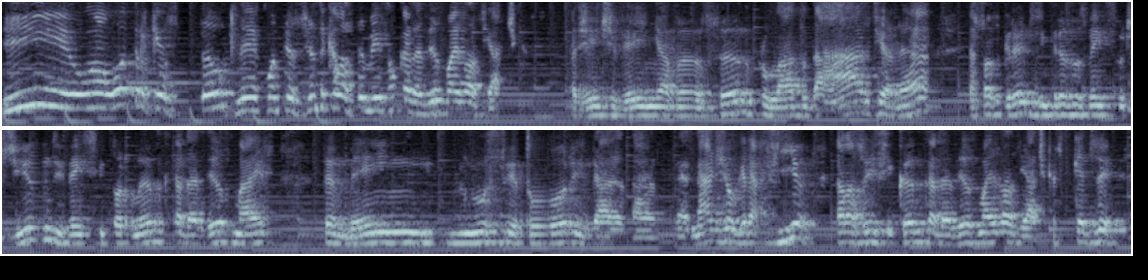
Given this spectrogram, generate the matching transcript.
E uma outra questão que vem acontecendo é que elas também são cada vez mais asiáticas. A gente vem avançando para o lado da Ásia, né? Essas grandes empresas vêm surgindo e vêm se tornando cada vez mais também no setor, na, na, na, geografia, elas vêm ficando cada vez mais asiáticas. Quer dizer,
